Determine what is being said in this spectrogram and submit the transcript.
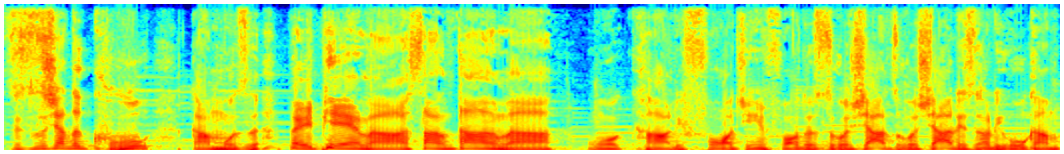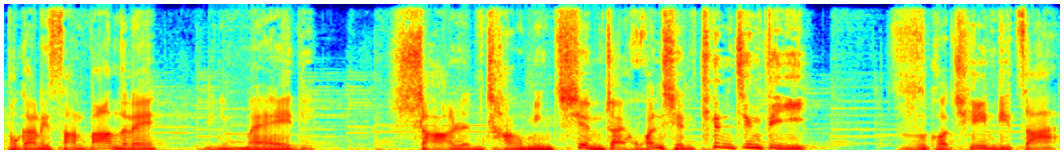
只是晓得哭，讲么子被骗了、上当了。我靠，你花钱花的是个笑，是个笑的时候，你何敢不讲你上当的嘞？你妹的！杀人偿命，欠债还钱，天经地义。自个欠的债。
